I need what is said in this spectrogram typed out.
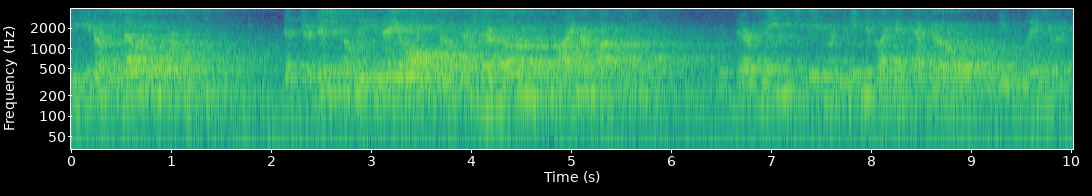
indeed, are so important that traditionally they also have their own minor octave with their feasts being repeated like an echo a week later.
